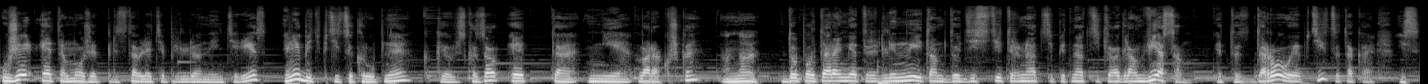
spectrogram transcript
уже это может представлять определенный интерес. Лебедь – птица крупная, как я уже сказал, это не варакушка, она до полтора метра длины, там до 10, 13, 15 килограмм весом. Это здоровая птица такая, из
